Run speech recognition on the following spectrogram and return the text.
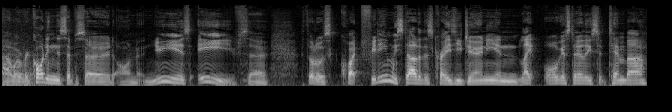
Uh, we're recording this episode on New Year's Eve, so I thought it was quite fitting. We started this crazy journey in late August, early September.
